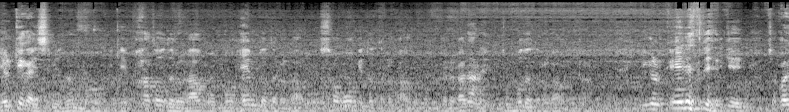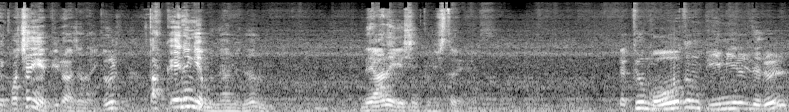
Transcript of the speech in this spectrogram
열 개가 있으면은 뭐 이렇게 파도 들어가고 뭐 햄도 들어가고 소고기도 들어가고 들어가잖아요. 두부도 들어가고. 이걸 꿰는데 이렇게 조금 꼬챙이가 필요하잖아요. 그걸 딱 꿰는 게 뭐냐면은 내 안에 계신 그리스도예요. 그러니까 그 모든 비밀들을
